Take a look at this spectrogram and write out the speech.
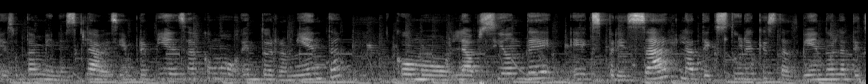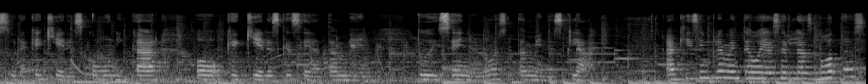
eso también es clave, siempre piensa como en tu herramienta como la opción de expresar la textura que estás viendo, la textura que quieres comunicar o que quieres que sea también tu diseño, ¿no? Eso también es clave. Aquí simplemente voy a hacer las botas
